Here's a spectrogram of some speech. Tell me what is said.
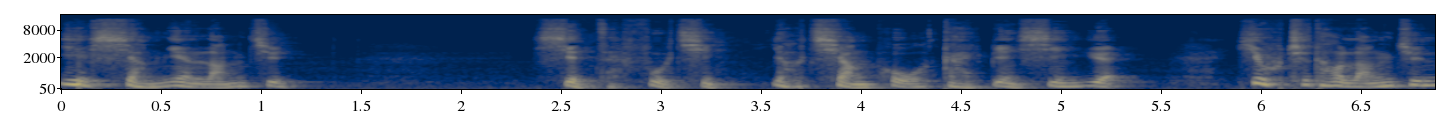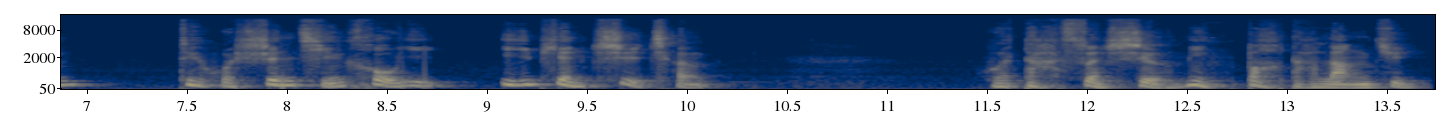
也想念郎君。现在父亲。”要强迫我改变心愿，又知道郎君对我深情厚谊，一片赤诚。我打算舍命报答郎君，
